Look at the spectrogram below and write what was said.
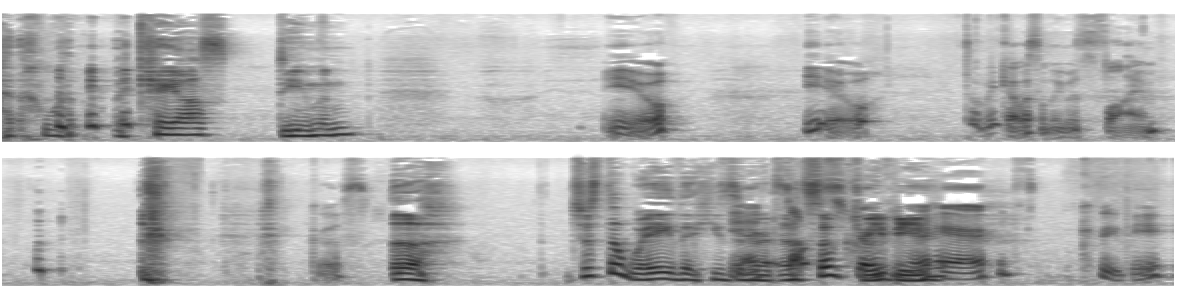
What? A chaos demon. Ew. Ew. Don't make out with something with slime. Gross. Ugh. Just the way that he's yeah, in her. It's so creepy. Your hair. It's creepy.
